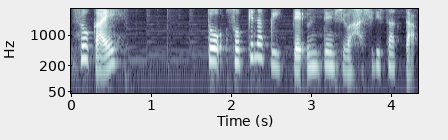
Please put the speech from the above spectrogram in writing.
そうかい？とそっけなく言って運転手は走り去った。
